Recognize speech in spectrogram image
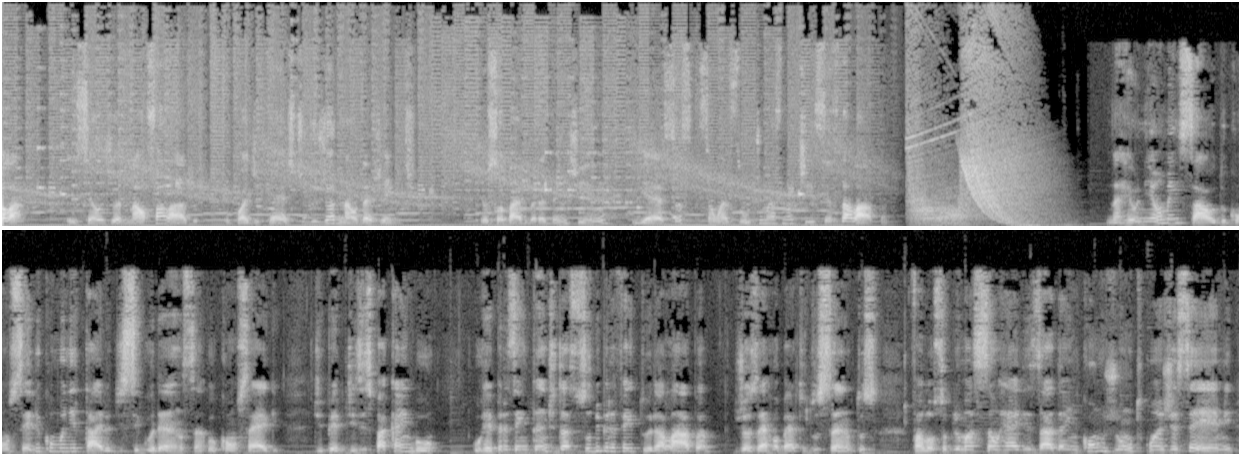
Olá, esse é o Jornal Falado, o podcast do Jornal da Gente. Eu sou Bárbara Dentini e essas são as últimas notícias da Lapa. Na reunião mensal do Conselho Comunitário de Segurança, o CONSEG, de Perdizes Pacaembu, o representante da subprefeitura Lapa, José Roberto dos Santos, falou sobre uma ação realizada em conjunto com a GCM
